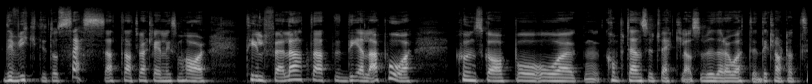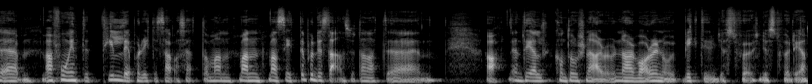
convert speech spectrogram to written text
det är viktigt att ses. Att, att verkligen liksom ha tillfälle att, att dela på kunskap och, och, kompetensutveckla och så vidare. Och att det är klart att eh, man får inte till det på riktigt samma sätt om man, man, man sitter på distans utan att eh, ja, en del kontorsnärvaro är nog viktig just för, just för det.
